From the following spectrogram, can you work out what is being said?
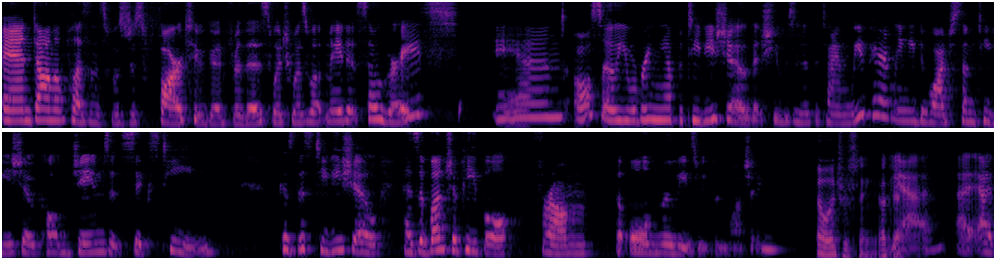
And Donald Pleasence was just far too good for this, which was what made it so great. And also, you were bringing up a TV show that she was in at the time. We apparently need to watch some TV show called James at 16 because this TV show has a bunch of people from the old movies we've been watching. Oh, interesting. Okay. Yeah, I, I,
